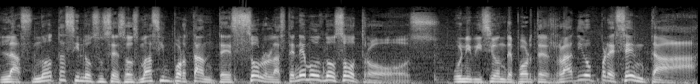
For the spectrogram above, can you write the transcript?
Las notas y los sucesos más importantes solo las tenemos nosotros. Univisión Deportes Radio presenta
